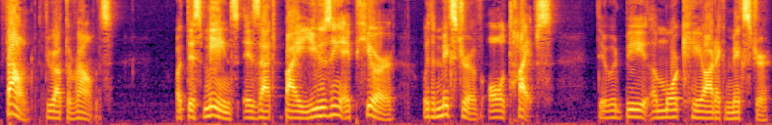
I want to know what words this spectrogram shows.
found throughout the realms. What this means is that by using a pure with a mixture of all types, there would be a more chaotic mixture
